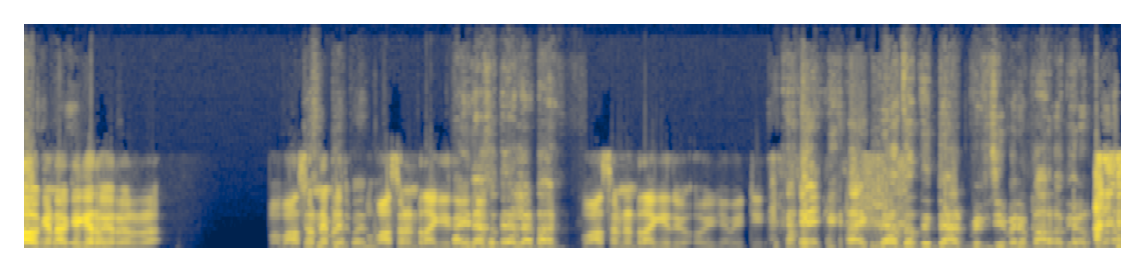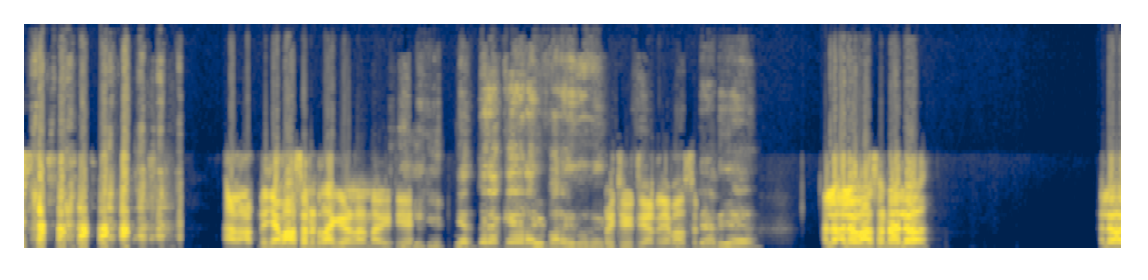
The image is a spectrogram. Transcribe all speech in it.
ആ ഓക്കെ ഓക്കെ കേറോ കേറോ എന്ന്. വാസവണ്ണൻ ഡ്രാഗ് ചെയ്തു. വാസണ്ണൻ ഡ്രാഗ് ചെയ്തു. Okay wait. കൈലാസത്തിന്റെ അഡ്മിൻ ശിവനും പാർവതിയാണ് ഞാൻ വാസന ട്രാക്ക് വെയിറ്റ് എന്തൊക്കെയാടാ ഈ പറയുന്നത്? ഞാൻ Vasavanna hello hello Vasanna hello. Hello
